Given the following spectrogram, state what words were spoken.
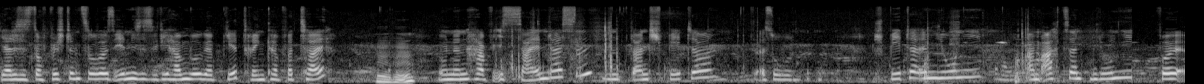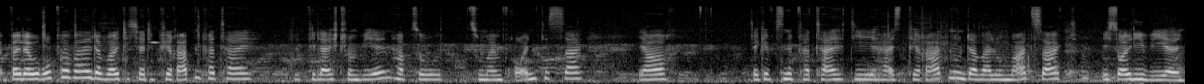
ja, das ist doch bestimmt sowas ähnliches wie die Hamburger Biertrinkerpartei. Und dann habe ich es sein lassen und dann später, also später im Juni, am 18. Juni bei bei der Europawahl, da wollte ich ja die Piratenpartei vielleicht schon wählen, habe so zu meinem Freund gesagt, ja, da gibt es eine Partei, die heißt Piraten und der Valomat sagt, ich soll die wählen.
